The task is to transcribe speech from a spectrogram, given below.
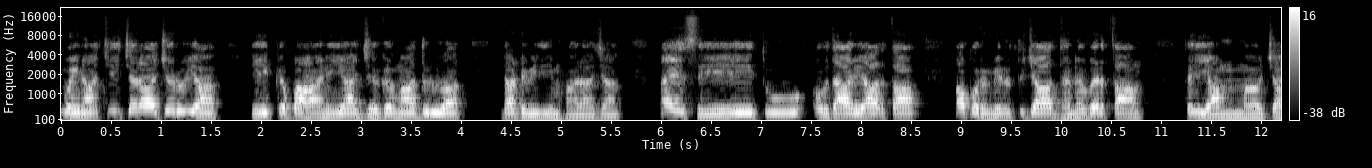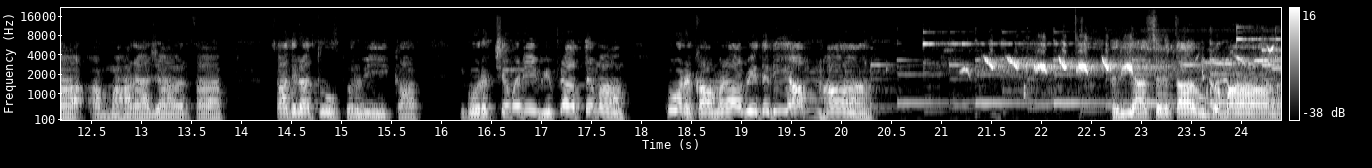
वहिनाची चराचरुया एक पाहणीया जग माधुर्या दाटविधी महाराजा. ऐसे तू अवतार्यार्था अपुर तुझ्या धनवर्ता तरी महाराजा महाराजार्था साधला तू पूर्वी का? गोरक्षमणी म्हणे विप्रातमा कोण कामना वेदली आम्हा? तरी आचरता उगमा.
